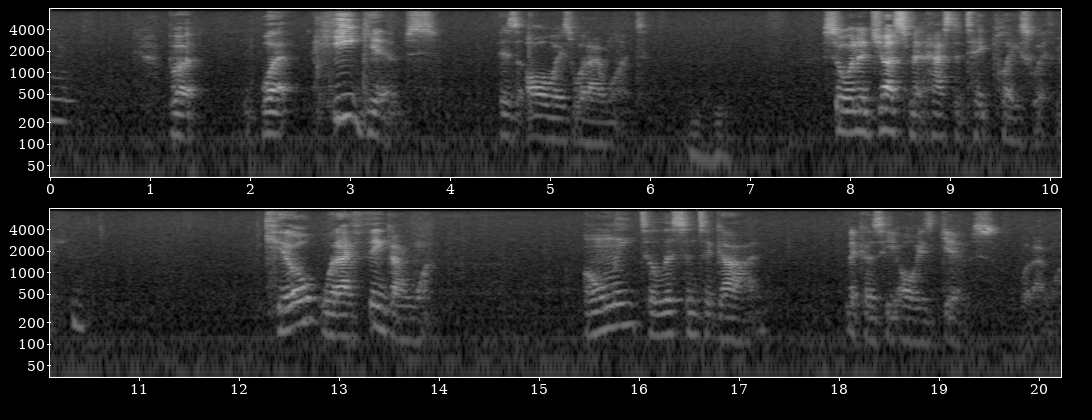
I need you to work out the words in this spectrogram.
Mm. But what He gives is always what I want. So an adjustment has to take place with me. Kill what I think I want, only to listen to God because He always gives what I want.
